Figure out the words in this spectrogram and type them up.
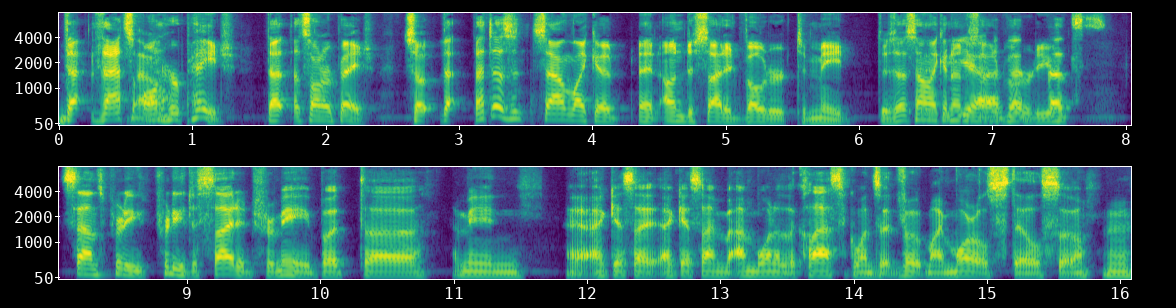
that that's no. on her page. That that's on her page. So that that doesn't sound like a an undecided voter to me. Does that sound like an undecided yeah, that, voter to you? That sounds pretty pretty decided for me. But uh, I mean, I guess I, I, guess I'm I'm one of the classic ones that vote my morals still. So eh.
